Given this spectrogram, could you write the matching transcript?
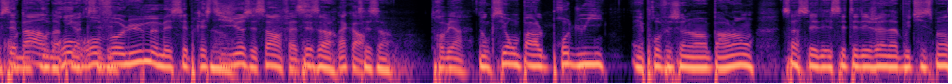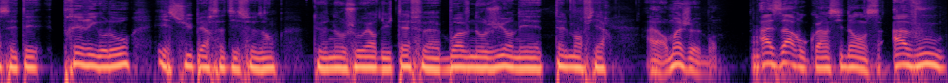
C'est pas a- un gros gros volume, mais c'est prestigieux, c'est ça en fait. C'est ça. D'accord. C'est ça. Trop bien. Donc si on parle produit et professionnellement parlant, ça c'était déjà un aboutissement, c'était très rigolo et super satisfaisant que nos joueurs du TEF euh, boivent nos jus, on est tellement fiers. Alors moi, je bon, hasard ou coïncidence, à vous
